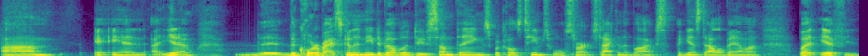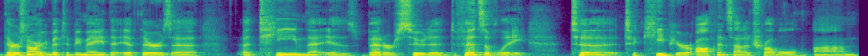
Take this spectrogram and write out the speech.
Um, and, and, uh, you know, the, the quarterback's going to need to be able to do some things because teams will start stacking the box against Alabama. But if there's an argument to be made that if there's a, a team that is better suited defensively to to keep your offense out of trouble, um,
